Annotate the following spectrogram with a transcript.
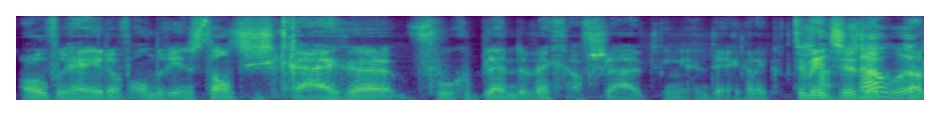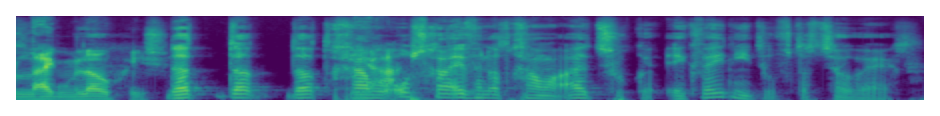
overheden of andere instanties krijgen voor geplande wegafsluiting en dergelijke. Tenminste, zou dat, dat lijkt me logisch. Dat, dat, dat gaan Ja. we opschrijven en dat gaan we uitzoeken. Ik weet niet of dat zo werkt.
